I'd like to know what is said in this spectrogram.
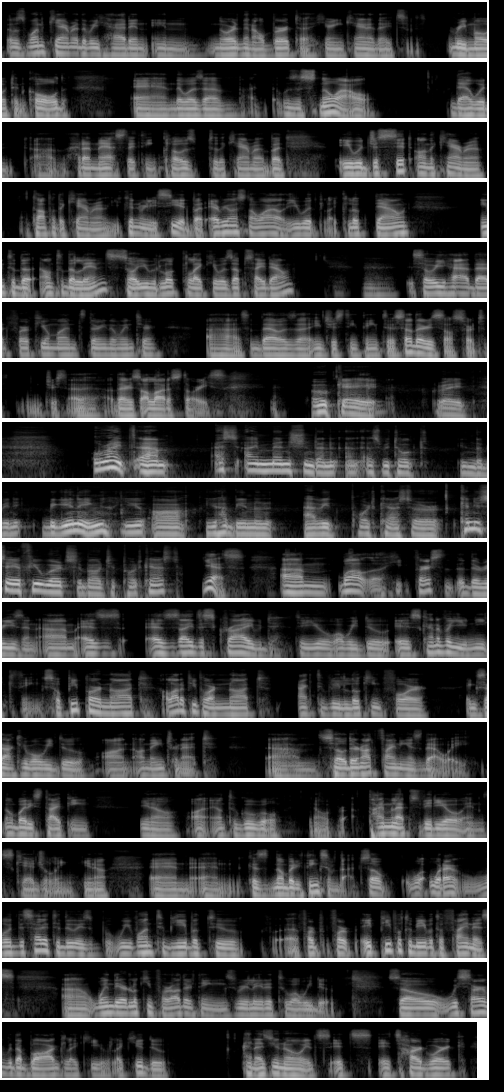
There was one camera that we had in in northern Alberta here in Canada. It's remote and cold, and there was a was a snow owl that would uh, had a nest I think close to the camera, but it would just sit on the camera on top of the camera. You couldn't really see it, but every once in a while you would like look down into the onto the lens, so you would look like it was upside down. So we had that for a few months during the winter. Uh, so that was an interesting thing too. So there is all sorts of Uh, there's a lot of stories. okay, great. All right. Um, as I mentioned, and, and, as we talked in the be- beginning, you are you have been an avid podcaster. Can you say a few words about your podcast? Yes. Um, well, first, the reason, um, as as I described to you, what we do is kind of a unique thing. So people are not, a lot of people are not actively looking for exactly what we do on on the internet. Um, so they're not finding us that way. Nobody's typing, you know, on, onto Google, you know, time lapse video and scheduling, you know, and and because nobody thinks of that. So what what I what decided to do is we want to be able to uh, for for people to be able to find us uh, when they're looking for other things related to what we do. So we started with a blog like you like you do, and as you know, it's it's it's hard work,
